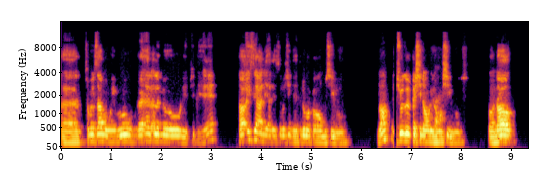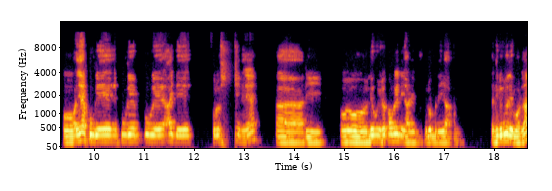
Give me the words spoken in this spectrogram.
အဲသမီးစားမဝင်ဘူးအဲအဲ့လိုမျိုးတွေဖြစ်တယ်နောက်အိတ်ဆရာနေရာတွေဆိုလို့ရှိရင်သူတို့မကောင်းအောင်မရှိဘူးနော်တချို့ဆိုရှင်အောင်တွေတော့မရှိဘူးဟိုနောက်ဟိုအရက်ပူတယ်ပူတယ်ပူတယ်အိုက်တယ်ဆိုလို့ရှိရင်အာဒီ ဟိုလေဝင်ထောက်ကောင်းတဲ့နေရာတွေသူတို့မနေရဘူးဒီလိုမျိုးတွေပေါ့ဗျာ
